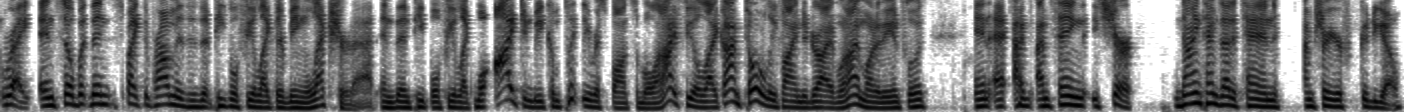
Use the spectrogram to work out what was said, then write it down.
Right. And so, but then Spike, the problem is, is that people feel like they're being lectured at. And then people feel like, well, I can be completely responsible and I feel like I'm totally fine to drive when I'm under the influence. And I, I'm- I'm saying, sure, nine times out of 10, I'm sure you're good to go.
